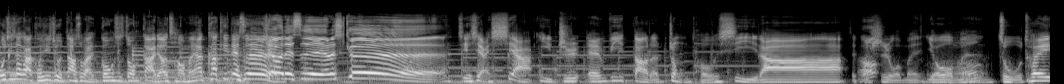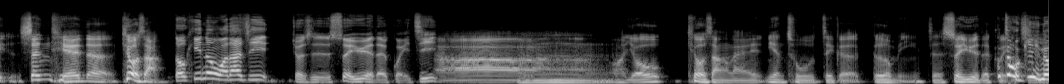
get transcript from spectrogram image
东吴七三卡口气球大叔版公式中尬聊草莓啊，卡基德斯，就的是有的是个。接下来下一支 MV 到了重头戏啦，这个是我们由我们主推深田的 Q 上，Doki no Watashi 就是岁月的轨迹啊，由。Q 上来念出这个歌名，这岁月的轨迹。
